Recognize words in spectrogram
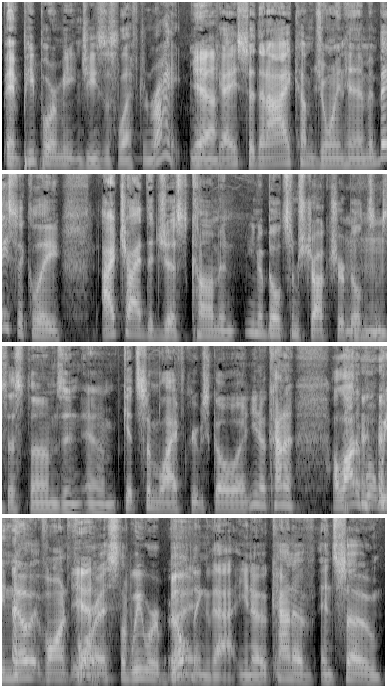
And people are meeting Jesus left and right. Yeah. Okay. So then I come join him, and basically, I tried to just come and you know build some structure, build Mm-hmm. some systems, and um, get some life groups going. You know, kind of a lot of what we know at Vaughn Yeah. Forest. We were building that. You know, kind of, and so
